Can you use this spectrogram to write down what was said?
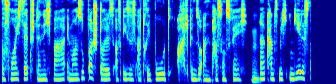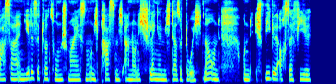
bevor ich selbstständig war, immer super stolz auf dieses Attribut, ach, ich bin so anpassungsfähig. Hm. Ne, kannst mich in jedes Wasser, in jede Situation schmeißen und ich passe mich an und ich schlängel mich da so durch. Ne? Und, und ich spiegel auch sehr viel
